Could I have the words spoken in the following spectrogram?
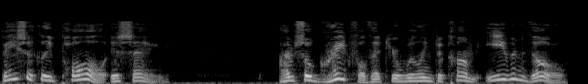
basically Paul is saying, I'm so grateful that you're willing to come, even though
